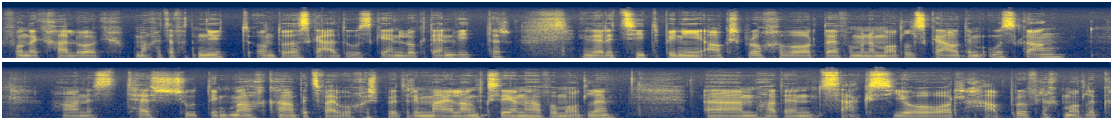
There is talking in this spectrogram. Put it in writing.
gefunden, ich, habe, ich mache jetzt einfach nichts und das Geld ausgehen und schaue dann weiter. In dieser Zeit bin ich angesprochen worden von einem Model Scout im Ausgang habe ein Testshooting gemacht, habe zwei Wochen später in Mailand gesehen und habe Modeln. Ähm, habe dann sechs Jahre hauptberuflich gemodelt.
